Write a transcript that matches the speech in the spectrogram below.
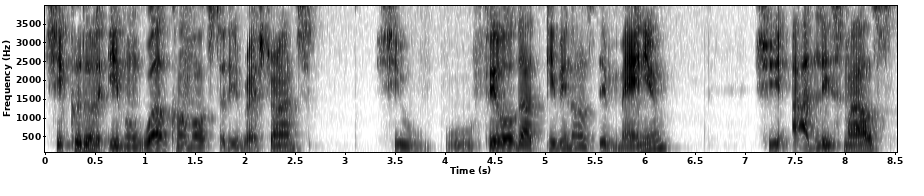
She couldn't even welcome us to the restaurant. She failed at giving us the menu. She hardly smiles.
